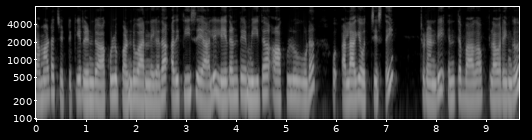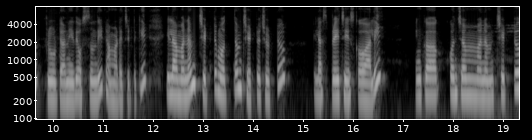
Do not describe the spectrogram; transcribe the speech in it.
టమాటా చెట్టుకి రెండు ఆకులు పండు వారినాయి కదా అది తీసేయాలి. లేదంటే మిగతా ఆకులు కూడా అలాగే వచ్చేస్తాయి. చూడండి ఎంత బాగా ఫ్లవరింగ్ ఫ్రూట్ అనేది వస్తుంది టమాటా చెట్టుకి. ఇలా మనం చెట్టు మొత్తం చెట్టు చుట్టూ ఇలా స్ప్రే చేసుకోవాలి. ఇంకా కొంచెం మనం చెట్టు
